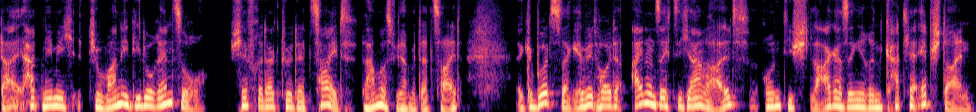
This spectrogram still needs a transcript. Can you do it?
Da hat nämlich Giovanni Di Lorenzo Chefredakteur der Zeit, da haben wir es wieder mit der Zeit, äh, Geburtstag. Er wird heute 61 Jahre alt und die Schlagersängerin Katja Epstein,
